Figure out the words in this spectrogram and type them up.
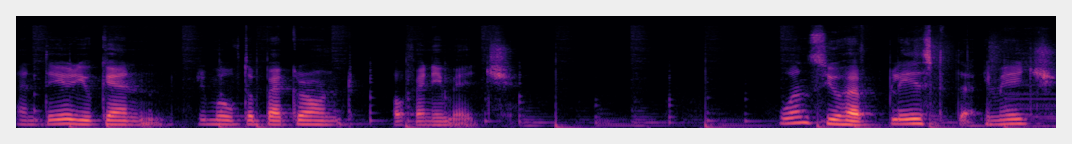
and there you can remove the background of an image. Once you have placed the image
